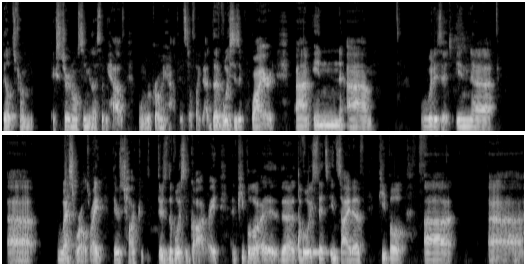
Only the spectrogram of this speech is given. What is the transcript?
built from external stimulus that we have when we're growing up and stuff like that. That voice is acquired um, in um, what is it in uh, uh, Westworld, right? There's talk. There's the voice of God, right? And people, uh, the the voice that's inside of people. Uh, uh,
